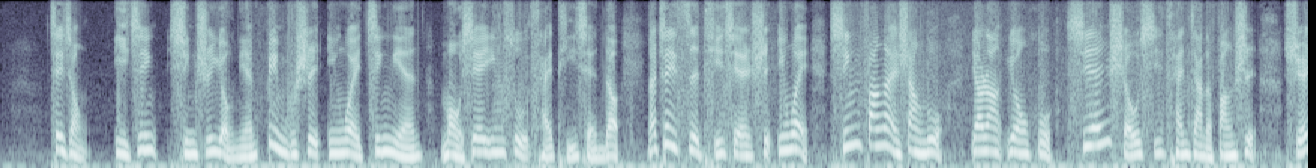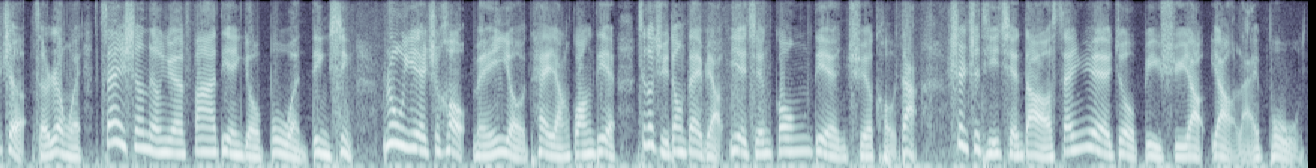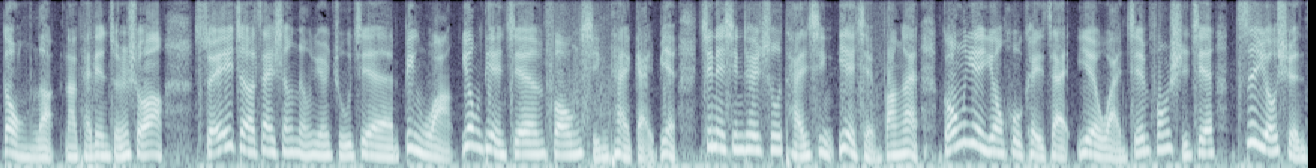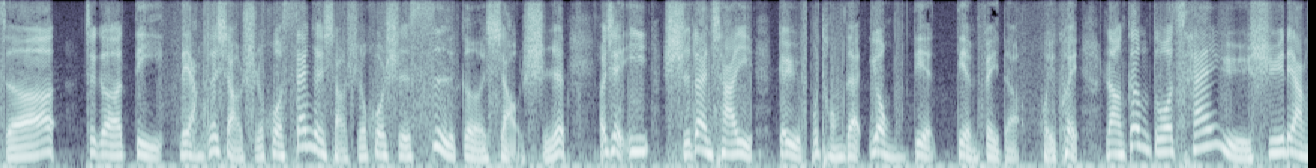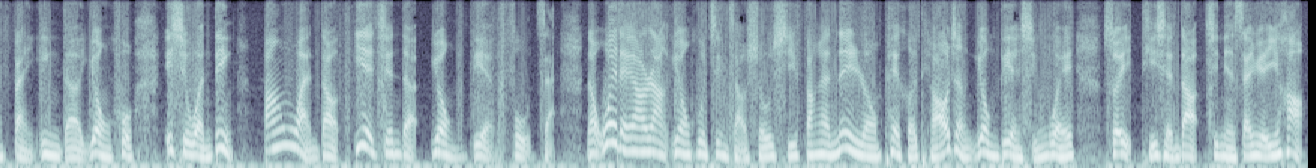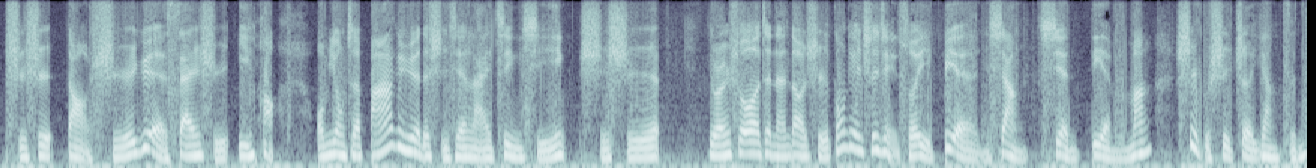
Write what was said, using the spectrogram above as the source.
这种。已经行之有年，并不是因为今年某些因素才提前的。那这次提前是因为新方案上路，要让用户先熟悉参加的方式。学者则认为，再生能源发电有不稳定性，入夜之后没有太阳光电，这个举动代表夜间供电缺口大，甚至提前到三月就必须要要来补洞了。那台电昨天说，随着再生能源逐渐并网用电。电尖峰形态改变，今年新推出弹性夜检方案，工业用户可以在夜晚尖峰时间自由选择这个抵两个小时或三个小时或是四个小时，而且一时段差异给予不同的用电电费的回馈，让更多参与需量反应的用户一起稳定。傍晚到夜间的用电负载，那为了要让用户尽早熟悉方案内容，配合调整用电行为，所以提前到今年三月一号实施到十月三十一号，我们用这八个月的时间来进行实施。有人说，这难道是供电吃紧，所以变相限电吗？是不是这样子呢？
